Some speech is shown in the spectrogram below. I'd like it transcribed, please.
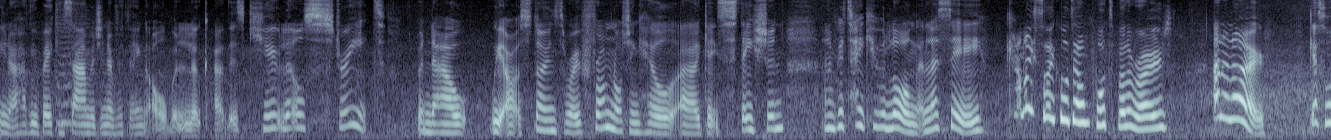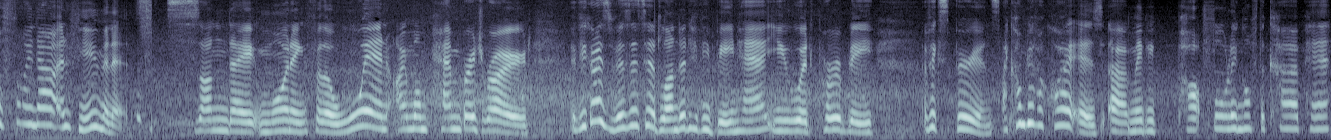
you know have your bacon sandwich and everything. Oh, but look at this cute little street. But now we are a stone's throw from Notting Hill uh, Gate Station and I'm going to take you along and let's see, can I cycle down Portobello Road? I don't know. Guess we'll find out in a few minutes. Sunday morning for the win. I'm on Pembridge Road. If you guys visited London, have you been here, you would probably have experienced. I can't believe how quiet it is. Uh, maybe part falling off the curb here.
